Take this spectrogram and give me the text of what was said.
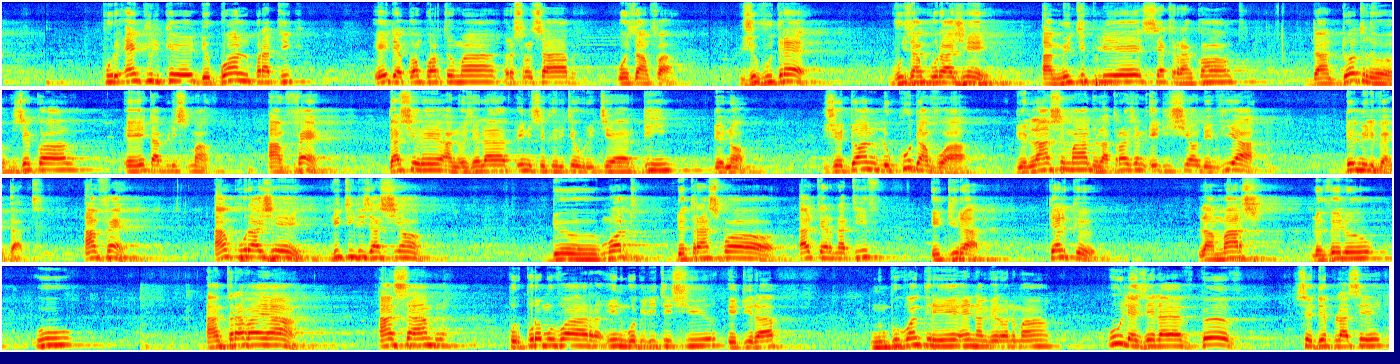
pour inculquer de bonnes pratiques et des comportements responsables aux enfants. Je voudrais vous encourager à multiplier cette rencontre dans d'autres écoles et établissements, afin d'assurer à nos élèves une sécurité routière digne de nom. Je donne le coup d'envoi du lancement de la troisième édition de VIA 2024. Enfin, encourager l'utilisation de modes de transport alternatifs et durables, tels que la marche, le vélo ou en travaillant ensemble pour promouvoir une mobilité sûre et durable, nous pouvons créer un environnement où les élèves peuvent se déplacer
